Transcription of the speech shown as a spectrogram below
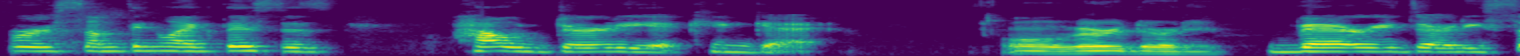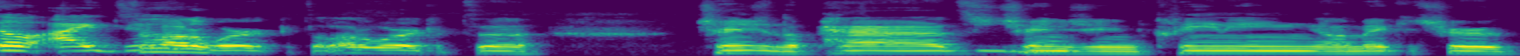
for something like this is how dirty it can get. Oh, very dirty. Very dirty. So I do It's a lot of work. It's a lot of work. It's uh, changing the pads, Mhm. changing, cleaning, uh, making sure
